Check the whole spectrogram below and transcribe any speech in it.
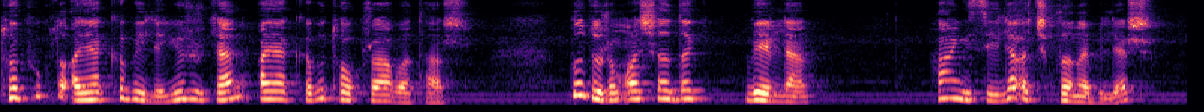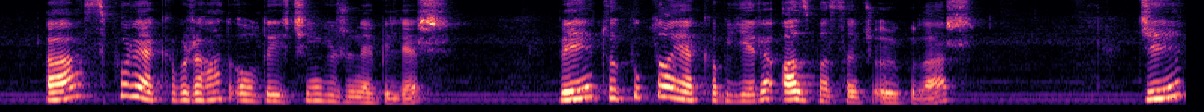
topuklu ayakkabı ile yürürken ayakkabı toprağa batar. Bu durum aşağıda verilen hangisiyle açıklanabilir? A. Spor ayakkabı rahat olduğu için yürünebilir. B. Topuklu ayakkabı yere az basınç uygular. C.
